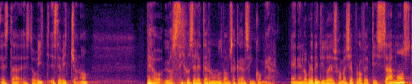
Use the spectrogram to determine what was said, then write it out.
esta, este bicho, ¿no? Pero los hijos del Eterno no nos vamos a quedar sin comer. En el nombre bendito de Yeshua Mashiach profetizamos,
